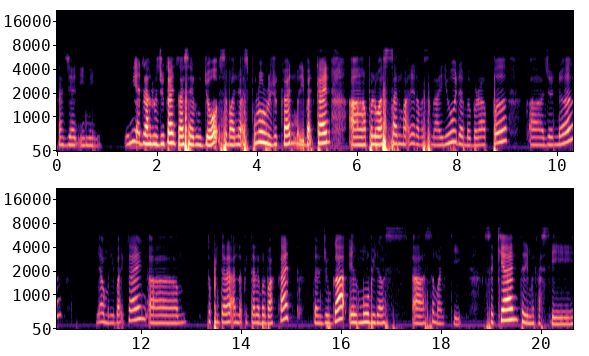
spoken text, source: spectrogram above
kajian ini. Ini adalah rujukan yang telah saya rujuk sebanyak 10 rujukan melibatkan uh, peluasan makna dalam bahasa Melayu dan beberapa uh, jurnal yang melibatkan um, kepintaran anak pintaran berbakat dan juga ilmu bidang uh, semantik. Sekian, terima kasih.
